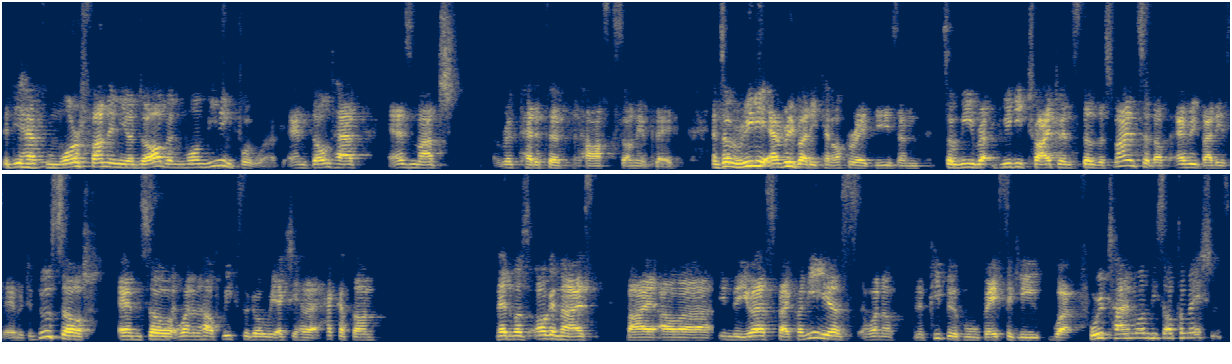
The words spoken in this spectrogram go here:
that you have mm-hmm. more fun in your job and more meaningful work, and don't have as much repetitive tasks on your plate. And so really everybody can operate these. And so we re- really try to instill this mindset of everybody is able to do so. And so one and a half weeks ago, we actually had a hackathon that was organized by our in the US by Cornelius, one of the people who basically work full time on these automations.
